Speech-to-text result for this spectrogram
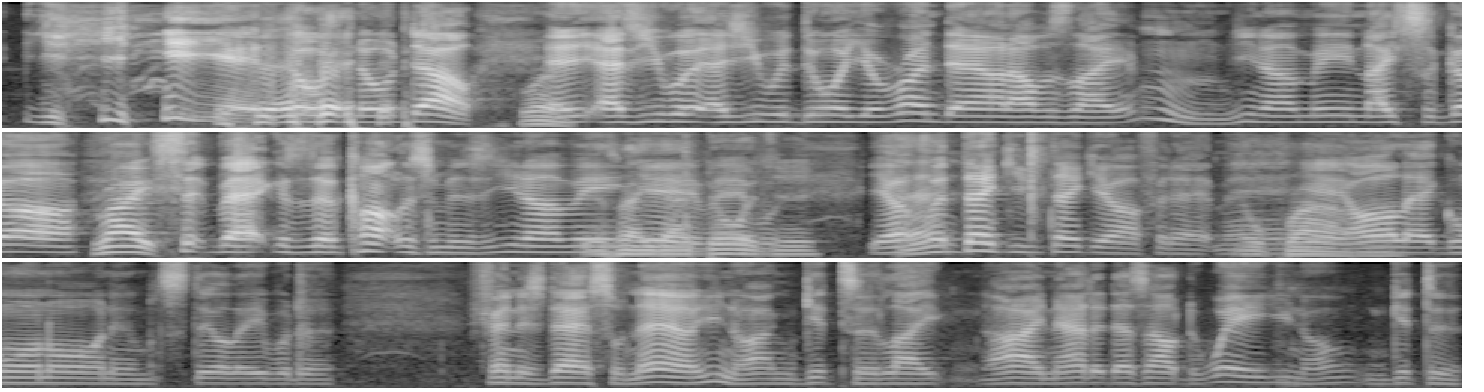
yeah, no, no doubt. As you were as you were doing your rundown, I was like, hmm, you know what I mean? Nice cigar. Right. Sit back as the accomplishments. You know what I mean? That's how you yeah, gotta do man. it, G. Yeah, Yeah. but thank you, thank y'all for that, man. No problem, Yeah, all man. that going on and still able to finish that. So now, you know, I can get to like, all right, now that that's out the way, you know, and get to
